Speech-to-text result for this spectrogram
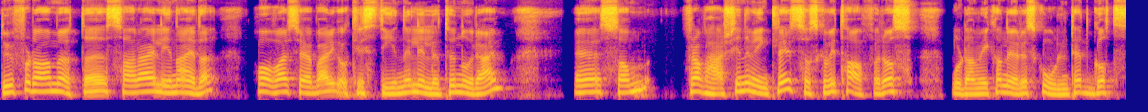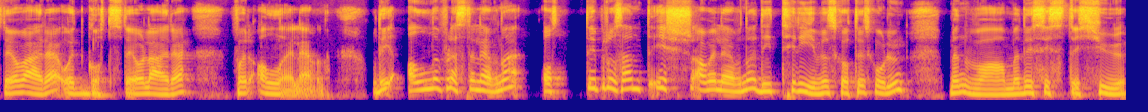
Du får da møte Sara Eline Eide, Håvard Søberg og Kristine Lilletun Norheim, eh, som fra hver sine vinkler så skal vi ta for oss hvordan vi kan gjøre skolen til et godt sted å være og et godt sted å lære for alle elevene. Og de aller fleste elevene 80 ish av elevene de trives godt i skolen, men hva med de siste 20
